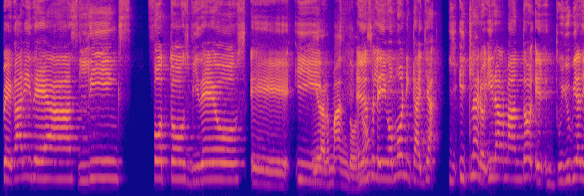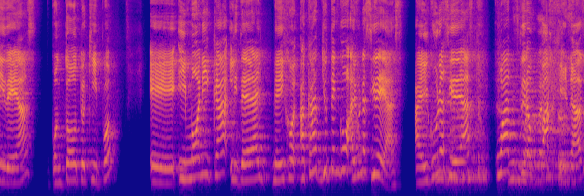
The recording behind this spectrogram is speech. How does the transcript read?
pegar ideas, links, fotos, videos eh, y... Ir armando. En eso le digo, Mónica, ya, y, claro, ir armando en tu lluvia de ideas con todo tu equipo. Eh, y Mónica literal me dijo, acá yo tengo algunas ideas, algunas ideas, cuatro páginas.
